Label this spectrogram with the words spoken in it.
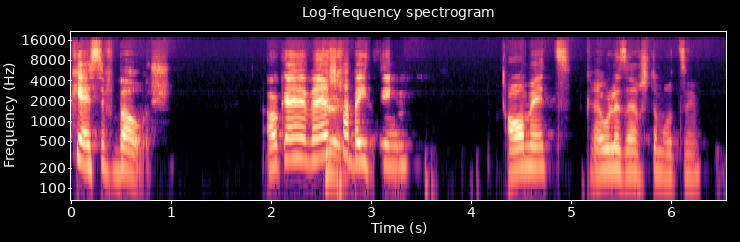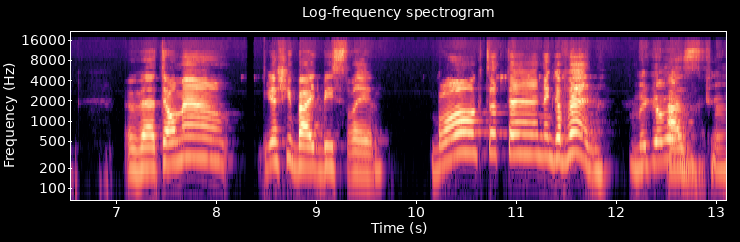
כסף בעו"ש, אוקיי? ויש כן. לך ביצים, אומץ, קראו לזה איך שאתם רוצים, ואתה אומר, יש לי בית בישראל, בואו קצת אה, נגוון. נגוון, אז- כן.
